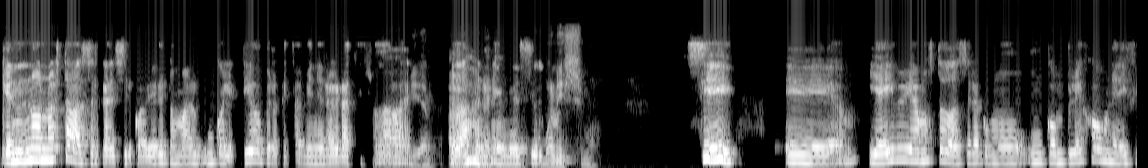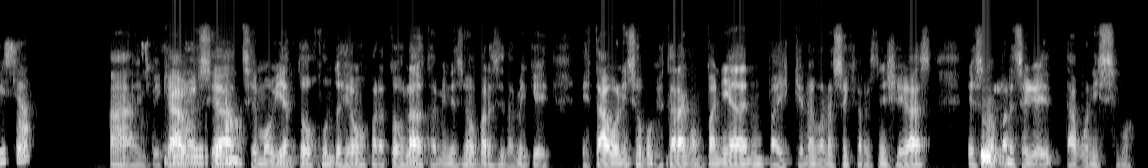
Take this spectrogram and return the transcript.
que no, no estaba cerca del circo, había que tomar un colectivo, pero que también era gratis, lo Ah, daban que en el circo. buenísimo. Sí, eh, y ahí vivíamos todos, era como un complejo, un edificio. Ah, impecable. O sea, se movían todos juntos, digamos, para todos lados también. Eso me parece también que estaba buenísimo porque estar acompañada en un país que no conoces, que recién llegás, eso me Sí. parece que está buenísimo.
